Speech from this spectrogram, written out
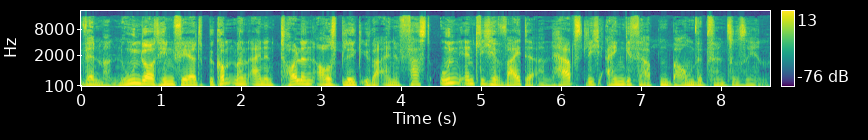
Wenn man nun dorthin fährt, bekommt man einen tollen Ausblick über eine fast unendliche Weite an herbstlich eingefärbten Baumwipfeln zu sehen.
